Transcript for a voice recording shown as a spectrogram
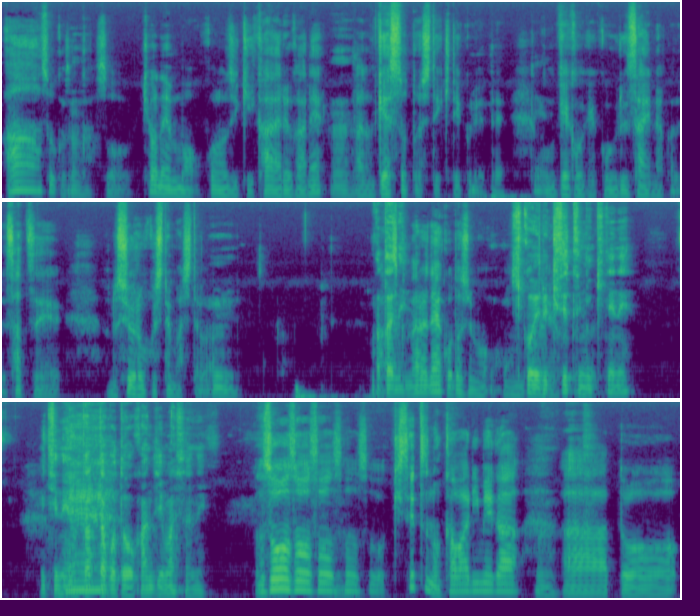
ああそうかそうか、うん。そう。去年もこの時期カエルがね、うん。あのゲストとして来てくれてでこう結構結構うるさい中で撮影あの収録してましたが、うん。またねなるね今年も聞こえる季節に来てね。1年を経ったことを感じましたね。そうそうそうそうそう季節の変わり目がうん。あーと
